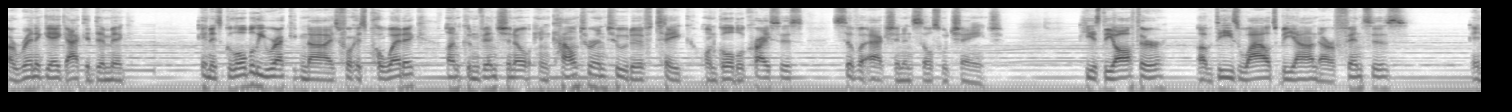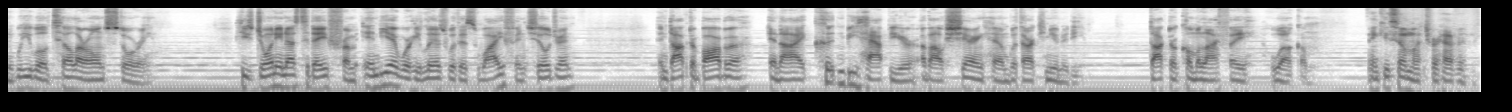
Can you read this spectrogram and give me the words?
a renegade academic, and is globally recognized for his poetic, unconventional, and counterintuitive take on global crisis, civil action, and social change. He is the author of these wilds beyond our fences, and we will tell our own story. He's joining us today from India, where he lives with his wife and children. And Dr. Barbara and I couldn't be happier about sharing him with our community. Dr. Akomolafe, welcome. Thank you so much for having me.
